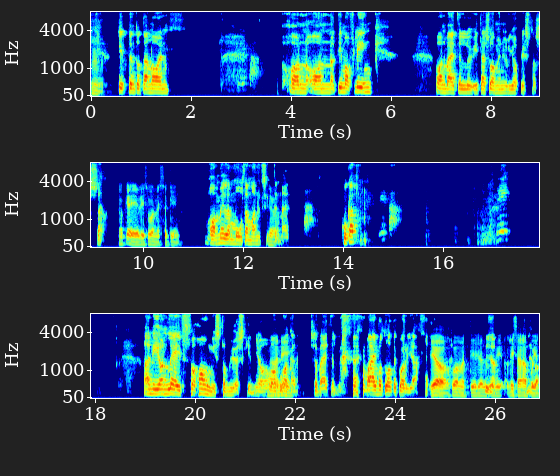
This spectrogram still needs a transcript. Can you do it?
Hmm. Sitten tota noin, on, on Timo Flink, on väitellyt Itä-Suomen yliopistossa. Okei, eli Suomessakin. On meillä muutama nyt sitten Joo. näitä. Kuka? Ai niin, on Leif Hongisto myöskin, joo, no, on niin. väitellyt. Vaimo tuolta korjaa. Joo, huomattiin, sieltä tuli lisää apuja.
